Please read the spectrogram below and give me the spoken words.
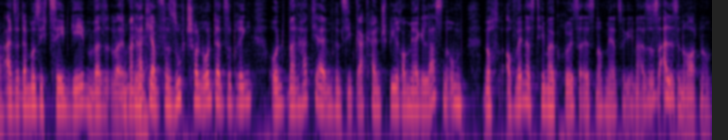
Ja, also da muss ich 10 geben, was, weil man Okay. hat ja versucht schon unterzubringen und man hat ja im Prinzip gar keinen Spielraum mehr gelassen, um noch, auch wenn das Thema größer ist, noch mehr zu geben. Also ist alles in Ordnung.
